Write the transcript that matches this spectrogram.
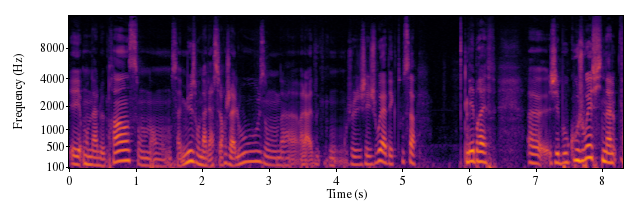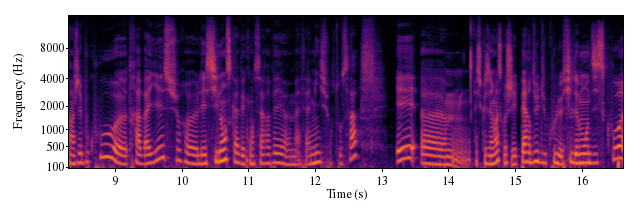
et on a le prince, on, s'amuse, on a la sœur jalouse, on a, voilà, j'ai joué avec tout ça. Mais bref, euh, j'ai beaucoup joué final, enfin j'ai beaucoup euh, travaillé sur les silences qu'avait conservé ma famille sur tout ça. Et euh, excusez-moi, parce que j'ai perdu du coup le fil de mon discours.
